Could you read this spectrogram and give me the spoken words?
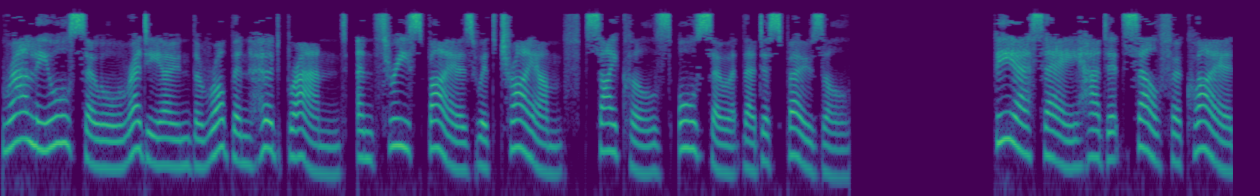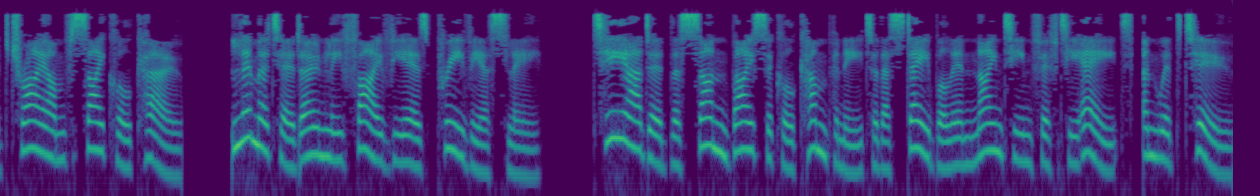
Raleigh also already owned the Robin Hood brand, and three Spires with Triumph cycles also at their disposal. BSA had itself acquired Triumph Cycle Co. Limited only five years previously. T added the Sun Bicycle Company to their stable in 1958, and with two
